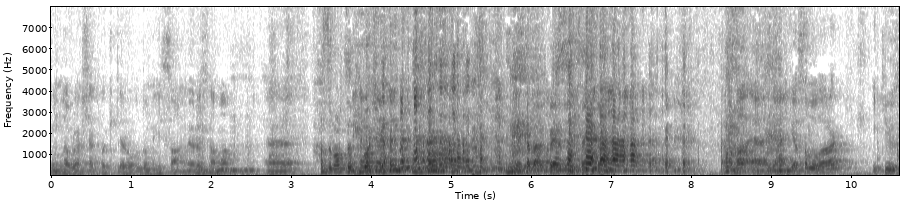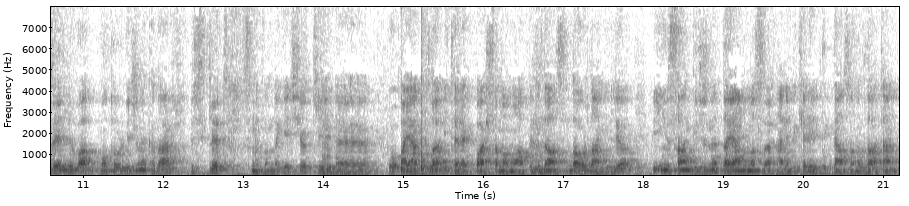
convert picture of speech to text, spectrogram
bununla uğraşacak vakitleri olduğunu hiç sanmıyoruz ama e, Hazır ortalık boş ne kadar koyabilirsek ama e, yani yasal olarak 250 watt motor gücüne kadar bisiklet sınıfında geçiyor ki e, bu ayakla iterek başlama muhabbeti de aslında oradan geliyor. Bir insan gücüne dayanması. Hani bir kere ittikten sonra zaten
